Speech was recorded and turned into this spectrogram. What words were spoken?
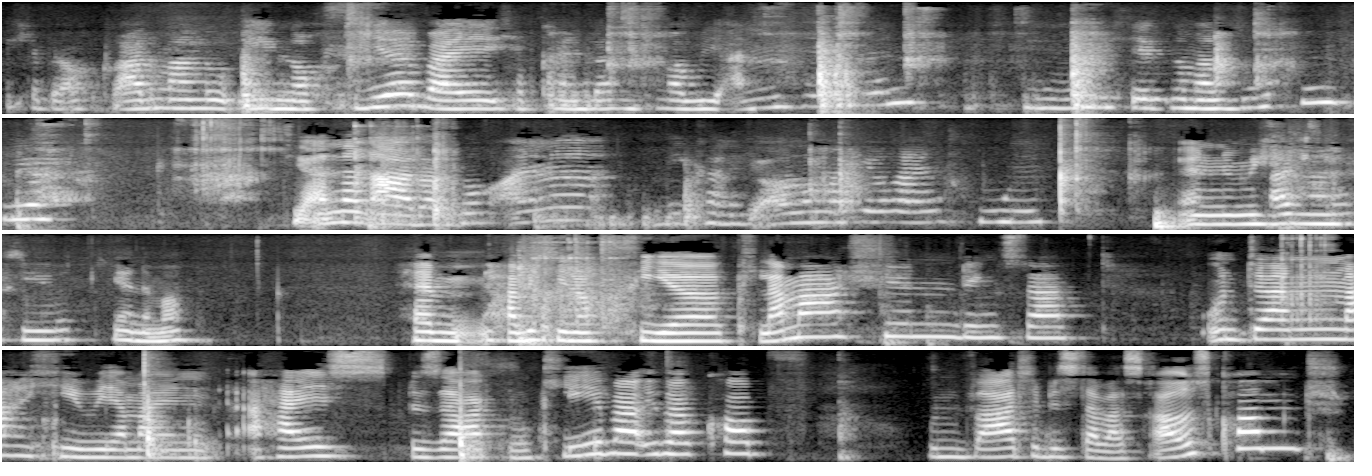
Ich habe ja auch gerade mal nur eben noch vier, weil ich habe keinen blassen Schimmer, wo die anderen sind. Die muss ich jetzt nochmal suchen hier. Die anderen, ah, da ist noch eine. Die kann ich auch nochmal hier rein tun. Äh, nehme ich mal hier. Ja, nimm mal. Habe ich hier noch vier Klammerchen-Dings da. Und dann mache ich hier wieder meinen heiß besagten Kleber über Kopf und warte, bis da was rauskommt.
